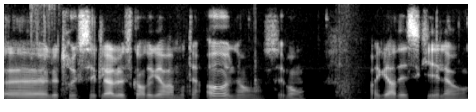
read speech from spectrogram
Euh, le truc, c'est que là, le score de guerre va monter. Oh non, c'est bon. Regardez ce qui est là-haut.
